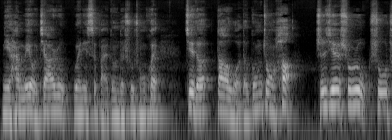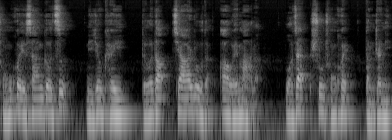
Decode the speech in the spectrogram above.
你还没有加入威尼斯摆渡的书虫会，记得到我的公众号直接输入“书虫会”三个字，你就可以得到加入的二维码了。我在书虫会等着你。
